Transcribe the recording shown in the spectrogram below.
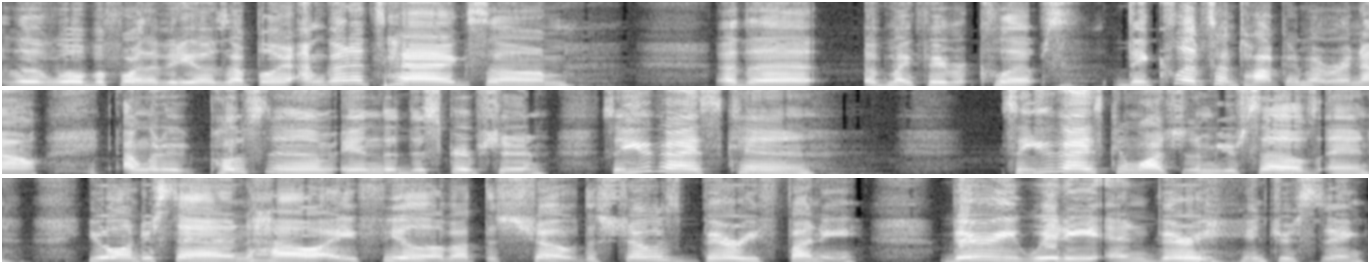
Uh, well, before the video is uploaded, I'm gonna tag some of the of my favorite clips. The clips I'm talking about right now. I'm gonna post them in the description so you guys can so you guys can watch them yourselves and you'll understand how I feel about the show. The show is very funny, very witty, and very interesting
